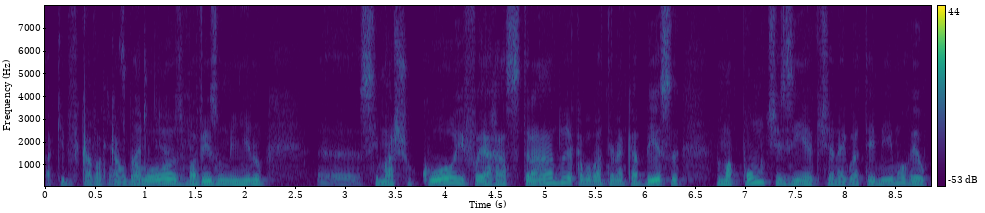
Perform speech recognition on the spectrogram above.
aquilo ficava caudaloso. Uma vez um menino uh, se machucou e foi arrastado e acabou batendo a cabeça numa pontezinha que tinha na Iguatemi e morreu.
